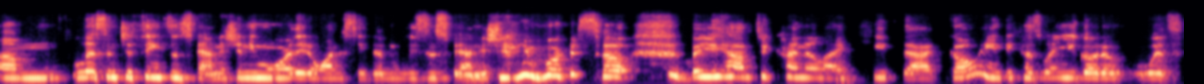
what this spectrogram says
um, listen to things in Spanish anymore. They don't want to see the movies in Spanish anymore. So, but you have to kind of like keep that going because when you go to with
